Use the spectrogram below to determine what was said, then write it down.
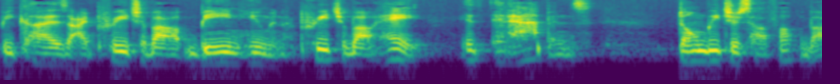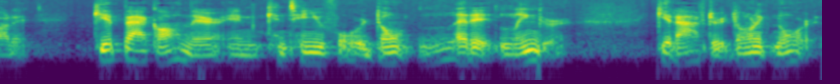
because I preach about being human. I preach about hey, it, it happens. Don't beat yourself up about it. Get back on there and continue forward. Don't let it linger. Get after it. Don't ignore it.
